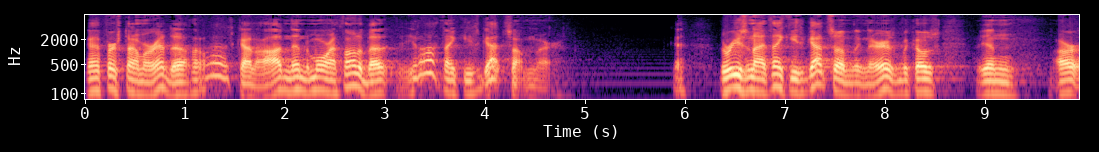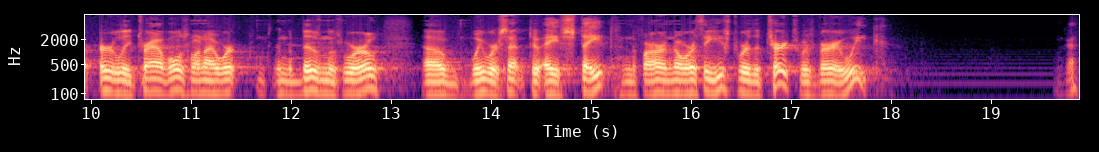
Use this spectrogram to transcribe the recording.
The first time I read that, I thought, well, that's kind of odd. And then the more I thought about it, you know, I think he's got something there. The reason I think he's got something there is because in our early travels, when I worked in the business world, uh, we were sent to a state in the far northeast where the church was very weak. Okay?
